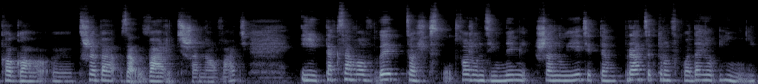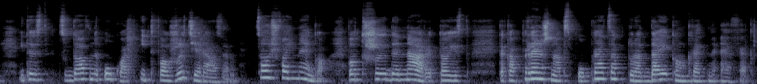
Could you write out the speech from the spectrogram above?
kogo trzeba zauważyć, szanować. I tak samo Wy, coś współtworząc z innymi, szanujecie tę pracę, którą wkładają inni. I to jest cudowny układ. I tworzycie razem coś fajnego, bo trzy denary to jest taka prężna współpraca, która daje konkretny efekt.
